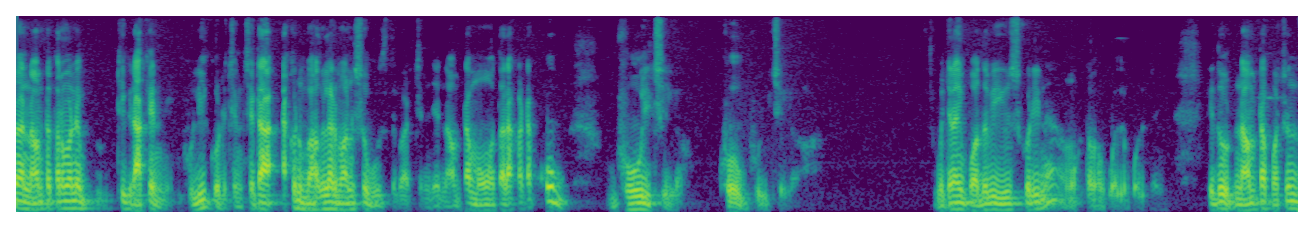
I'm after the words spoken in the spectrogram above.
না, নামটা তার মানে ঠিক রাখেননি, ভুলই করেছেন। সেটা এখন বাংলার মানুষও বুঝতে পারছেন যে নামটা মমতা রাখাটা খুব ভুল ছিল, খুব ভুল ছিল। বলছেন, আমি পদবি ইউজ করি না অমুক তমুক বলে বললেন। কিন্তু নামটা পছন্দ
